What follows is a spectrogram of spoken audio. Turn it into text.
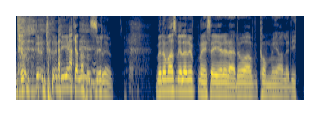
Då, då, då, det kan han spela upp Men om han spelar upp mig och säger det där, då kommer jag dit.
